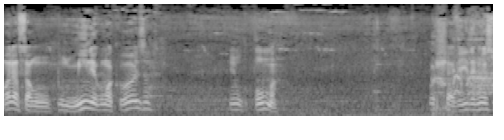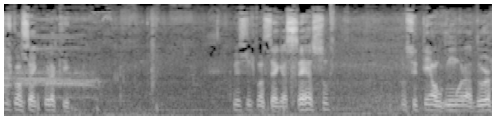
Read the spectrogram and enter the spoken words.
Olha só, um, um Mini alguma coisa. E um Puma. Poxa vida, vamos ver se a gente consegue por aqui. Ver se a gente consegue acesso. Ou se tem algum morador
